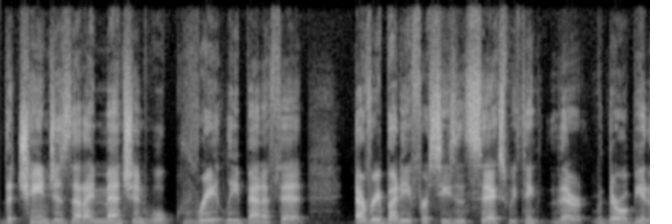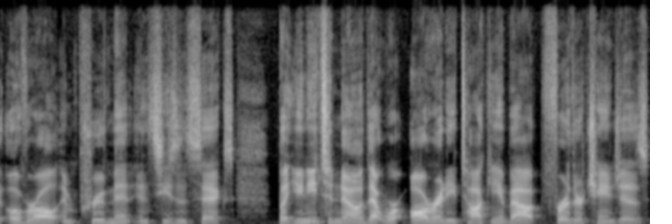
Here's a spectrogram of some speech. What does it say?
the changes that I mentioned will greatly benefit everybody for season six. We think there, there will be an overall improvement in season six. But you need to know that we're already talking about further changes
